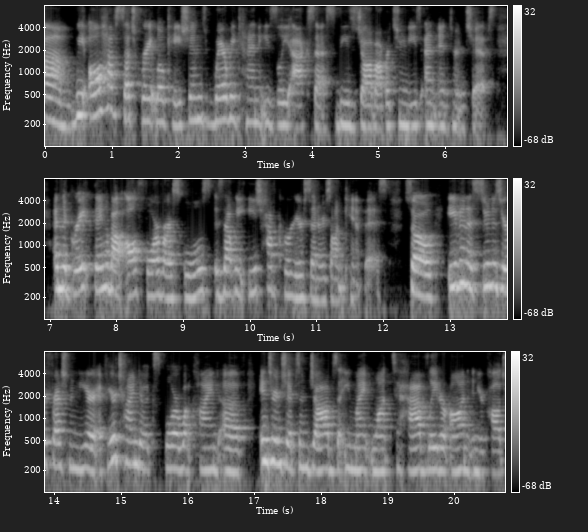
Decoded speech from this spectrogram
Um, we all have such great locations where we can easily access these job opportunities and internships. And the great thing about all four of our schools is that we each have career centers on campus. So even as soon as your freshman year, if you're trying to explore what kind of internships and jobs that you might want to have later on in your college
